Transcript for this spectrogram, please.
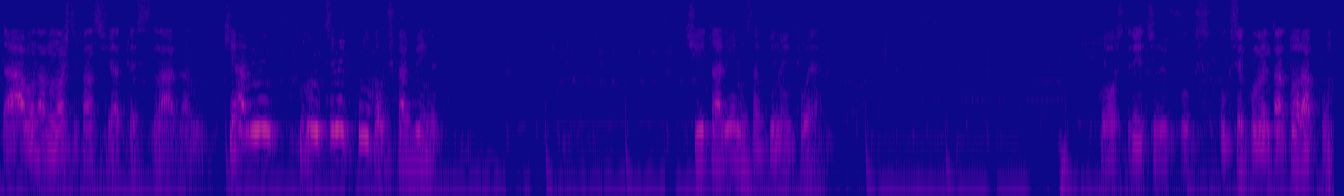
Da, mă, dar nu mă așteptam să fie atât slab, dar chiar nu, nu înțeleg cum că au jucat bine. Și italienii s-au chinuit cu ea cu austriecii lui Fux. Fux e comentator acum.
